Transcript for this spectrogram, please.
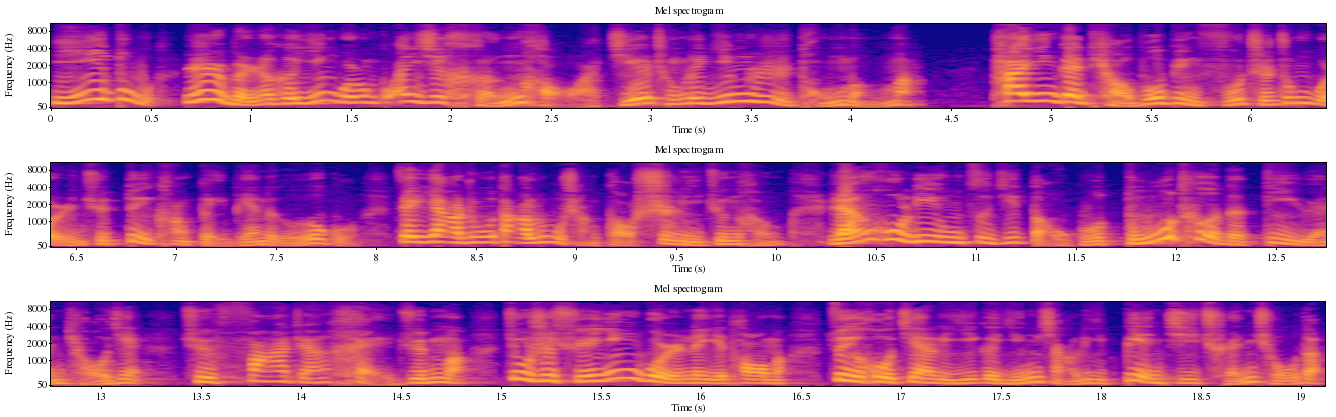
一度日本人和英国人关系很好啊，结成了英日同盟嘛。他应该挑拨并扶持中国人去对抗北边的俄国，在亚洲大陆上搞势力均衡，然后利用自己岛国独特的地缘条件去发展海军嘛，就是学英国人那一套嘛。最后建立一个影响力遍及全球的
